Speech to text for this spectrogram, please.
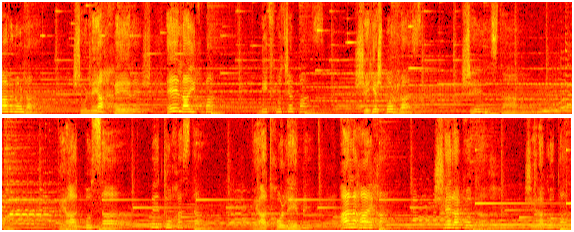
כוכב נולד, שולח חרש אלייך בא, נצנוץ של פס שיש בו רז של סתיו. ואת פוסעת בתוך הסתיו, ואת חולמת על האחד שרק אותך, שרק אותך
